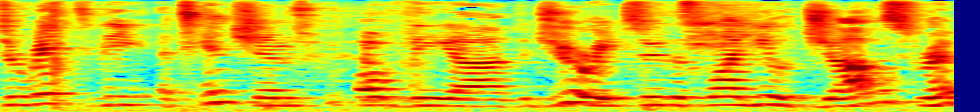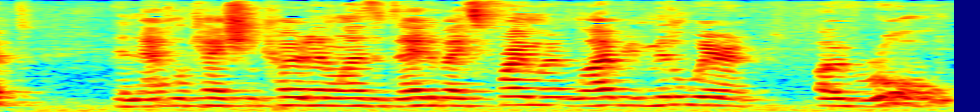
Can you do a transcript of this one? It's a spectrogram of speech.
direct the attention of the, uh, the jury to this line here with JavaScript, an application code analyzer, database, framework, library, middleware, and overall.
